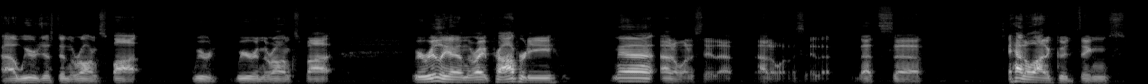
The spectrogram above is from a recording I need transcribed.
Uh, we were just in the wrong spot we were we were in the wrong spot. We were really on the right property. Nah, I don't want to say that. I don't want to say that. That's uh it had a lot of good things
